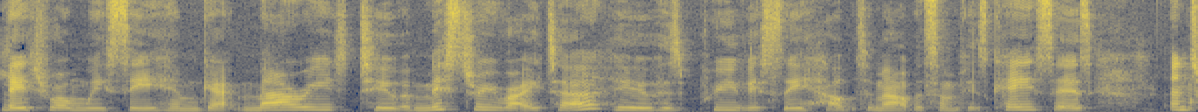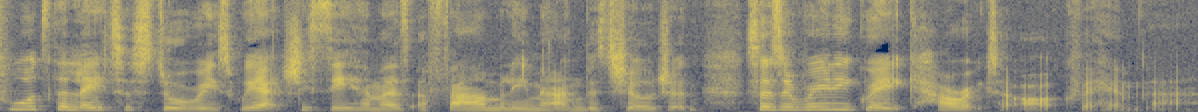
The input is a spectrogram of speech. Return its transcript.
Later on, we see him get married to a mystery writer who has previously helped him out with some of his cases. And towards the later stories, we actually see him as a family man with children. So there's a really great character arc for him there.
